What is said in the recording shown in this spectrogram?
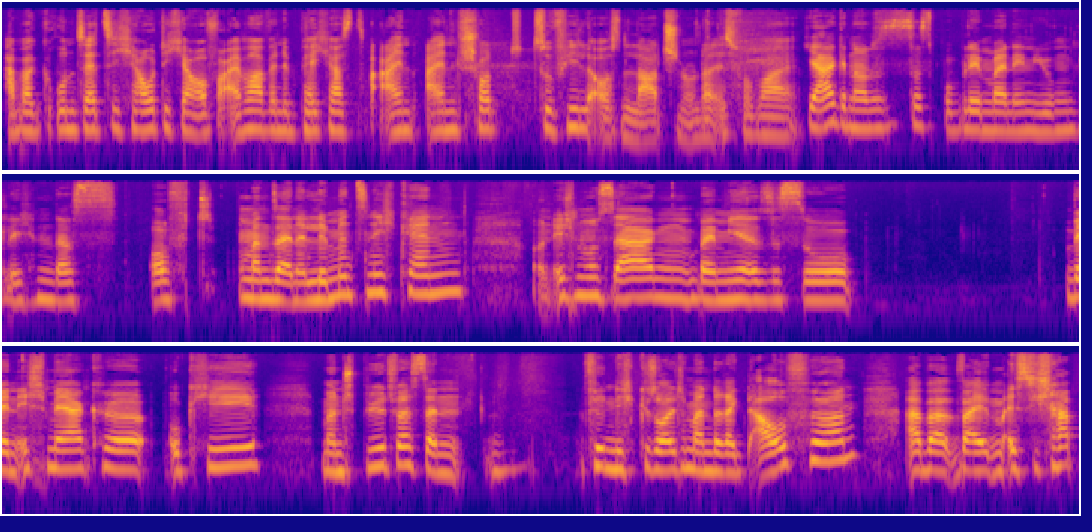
Aber grundsätzlich haut dich ja auf einmal, wenn du Pech hast, ein, ein Shot zu viel aus dem Latschen und dann ist vorbei. Ja, genau, das ist das Problem bei den Jugendlichen, dass oft man seine Limits nicht kennt. Und ich muss sagen, bei mir ist es so, wenn ich merke, okay, man spürt was, dann finde ich, sollte man direkt aufhören. Aber weil es, ich habe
